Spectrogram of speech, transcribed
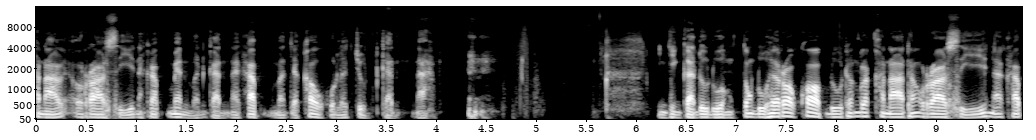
คนาและราศีนะครับ แม่นเหมือนกันนะครับ มันจะเข้าคนละจุดกันนะจริงๆ การดูดวงต้องดูให้รอบคอบดูทั้งลัคนาทั้งราศีนะครับ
